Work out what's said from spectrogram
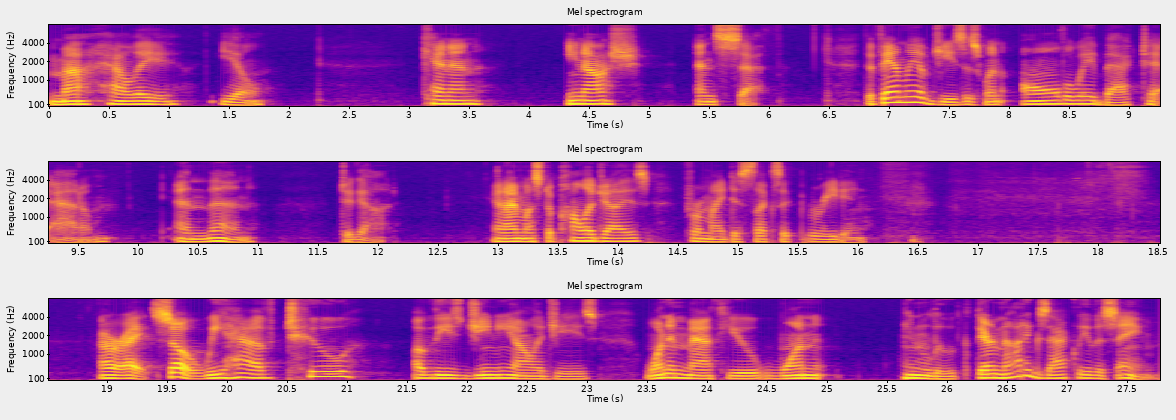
Mahalaleel, Kenan, Enosh, and Seth. The family of Jesus went all the way back to Adam and then to God. And I must apologize for my dyslexic reading. All right, so we have two of these genealogies, one in Matthew, one in Luke. They're not exactly the same.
